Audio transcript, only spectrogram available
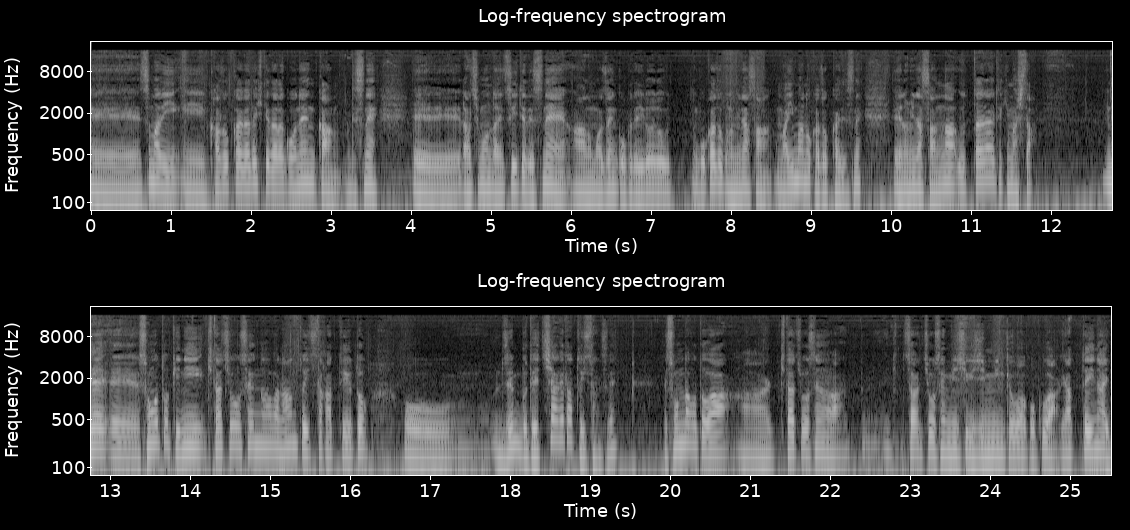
えー、つまり、えー、家族会ができてから5年間ですね、えー、拉致問題についてですねあの、まあ、全国でいろいろご家族の皆さん、まあ、今の家族会ですね、えー、の皆さんが訴えられてきました。で、えー、その時に北朝鮮側は何と言ってたかっていうと全部でっち上げたと言ってたんですね。そんなことは北朝鮮は北朝鮮民主主義人民共和国はやっていない。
